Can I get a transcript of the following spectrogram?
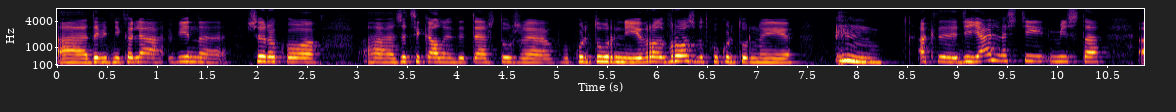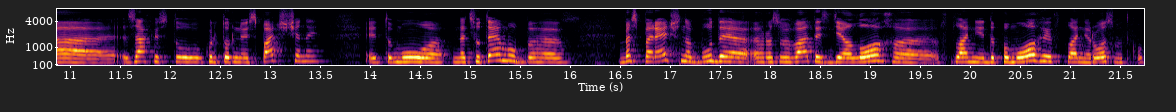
е, Давід Ніколя, він е, широко зацікавлений теж дуже в культурній, в розвитку культурної. Діяльності міста, захисту культурної спадщини. Тому на цю тему безперечно буде розвиватись діалог е, в плані допомоги, в плані розвитку.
